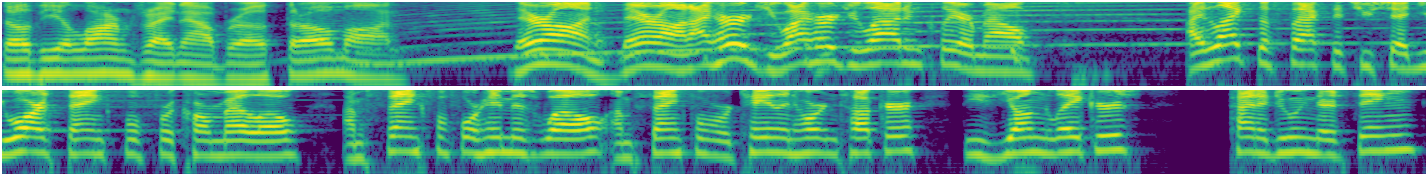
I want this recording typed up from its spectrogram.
Throw the alarms right now, bro. Throw them on. They're on. They're on. I heard you. I heard you loud and clear, Malv. I like the fact that you said you are thankful for Carmelo. I'm thankful for him as well. I'm thankful for Talen Horton Tucker, these young Lakers kind of doing their thing.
